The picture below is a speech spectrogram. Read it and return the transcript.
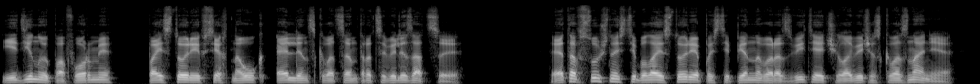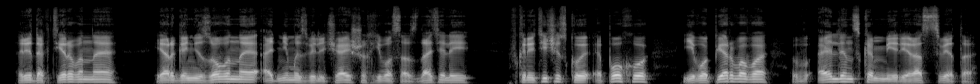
единую по форме, по истории всех наук Эллинского центра цивилизации. Это в сущности была история постепенного развития человеческого знания, редактированная и организованная одним из величайших его создателей в критическую эпоху его первого в эллинском мире расцвета.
